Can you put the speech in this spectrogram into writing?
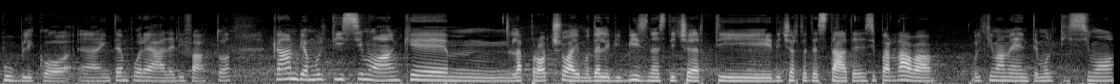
pubblico eh, in tempo reale di fatto cambia moltissimo anche l'approccio ai modelli di business di, certi, di certe testate. Si parlava ultimamente moltissimo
